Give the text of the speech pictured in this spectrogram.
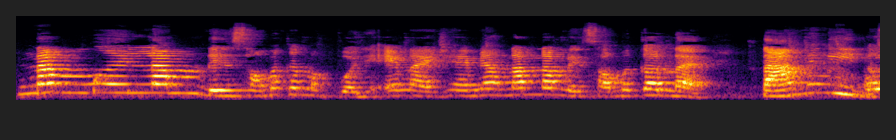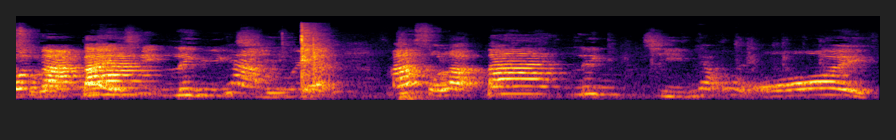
55 đến 60 cân mặc vừa những em này cho em nhá. 55 đến 60 cân này. 80.000 mã số là 487 3 chị linh Lý Hàng 9 Nguyễn. Mã số là 309 nha. Ôi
